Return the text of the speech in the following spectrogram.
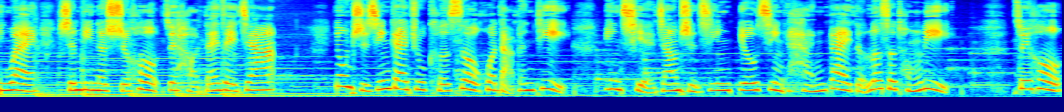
另外，生病的时候最好待在家，用纸巾盖住咳嗽或打喷嚏，并且将纸巾丢进含盖的垃圾桶里。最后，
